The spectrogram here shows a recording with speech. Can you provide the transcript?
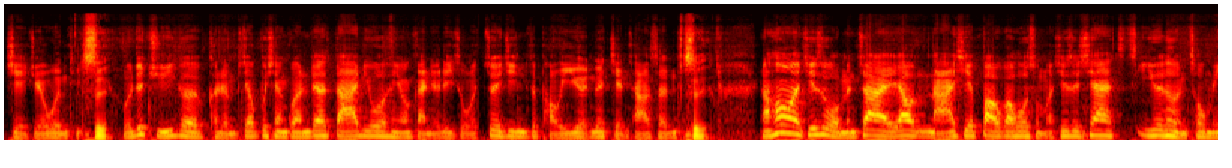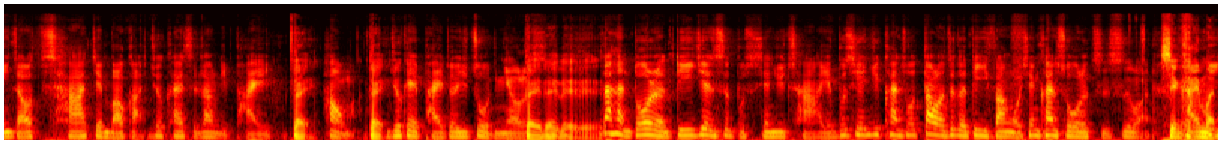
解决问题。是，我就举一个可能比较不相关，但是大家一定会很有感觉的例子。我最近在跑医院在检查身体。是。然后呢，其实我们在要拿一些报告或什么，其实现在医院都很聪明，你只要插健保卡就开始让你排对号码，对，你就可以排队去做你要的。对对对对。但很多人第一件事不是先去插，也不是先去看，说到了这个地方，我先看所有的指示完，先开门。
